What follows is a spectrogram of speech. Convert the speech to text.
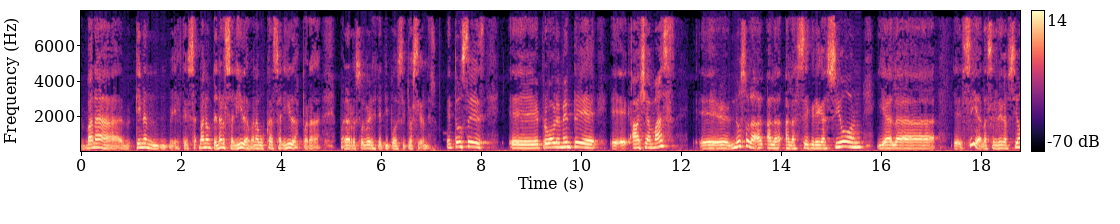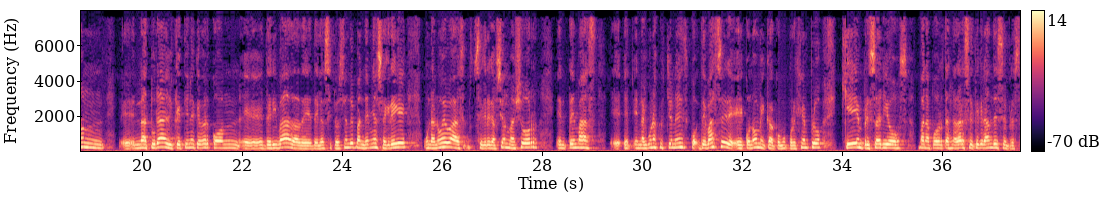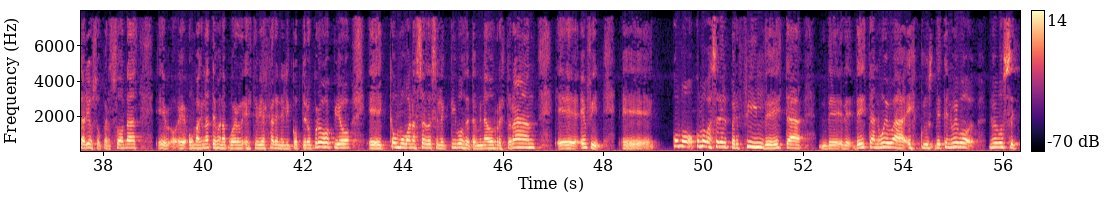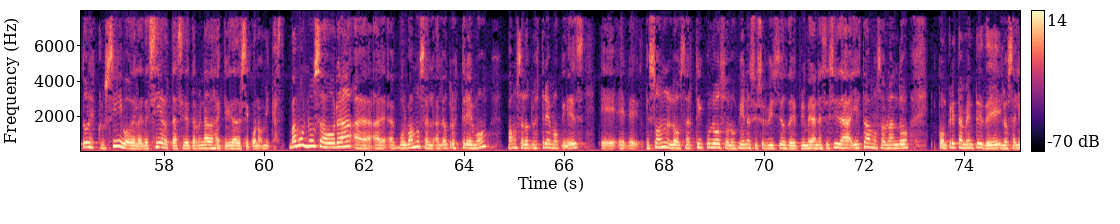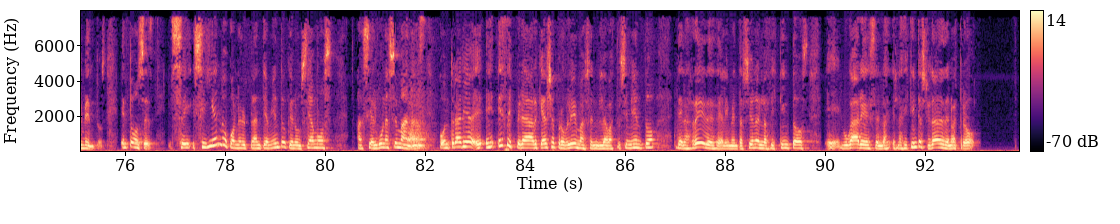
van a tienen este, van a obtener salidas van a buscar salidas para para resolver este tipo de situaciones. Entonces eh, probablemente eh, haya más eh, no solo a, la, a, la, segregación y a la sí a la segregación natural que tiene que ver con derivada de, la situación de pandemia se agregue una nueva segregación mayor en temas eh, en, algunas cuestiones de base económica, como por ejemplo qué empresarios van a poder trasladarse, qué grandes empresarios o personas eh, eh, o magnates van a poder este, viajar en helicóptero propio, cómo van a ser de selectivos determinados restaurantes, en fin. ¿Cómo, ¿Cómo va a ser el perfil de esta, de, de, esta nueva, de este nuevo, nuevo sector exclusivo de, de ciertas y determinadas actividades económicas? Vámonos ahora, a, volvamos al, otro extremo, vamos al otro extremo que es, eh, eh, que son los artículos o los bienes y servicios de primera necesidad y estábamos hablando concretamente de los alimentos. Entonces, siguiendo con el planteamiento que enunciamos hace algunas semanas, contraria, e, e, es, de esperar que haya problemas en el abastecimiento de las redes de alimentación en los distintos eh, lugares, en, las distintas ciudades de nuestro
